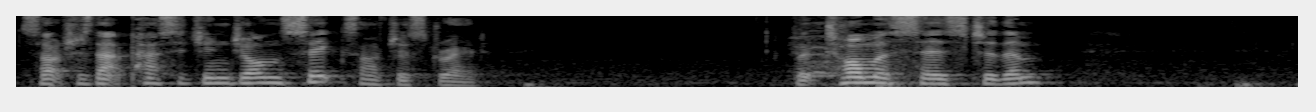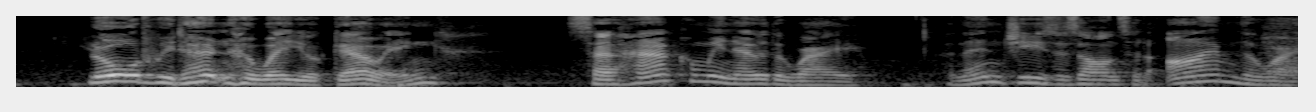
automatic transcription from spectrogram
such as that passage in John 6 I've just read. But Thomas says to them, Lord, we don't know where you're going, so how can we know the way? And then Jesus answered, I'm the way,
